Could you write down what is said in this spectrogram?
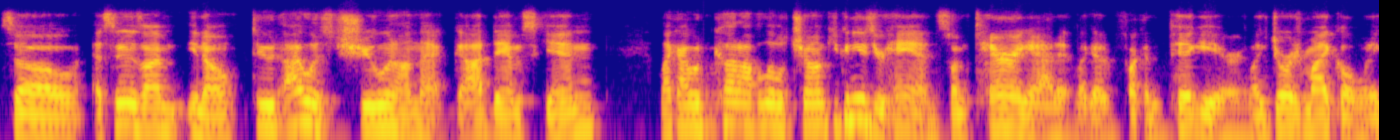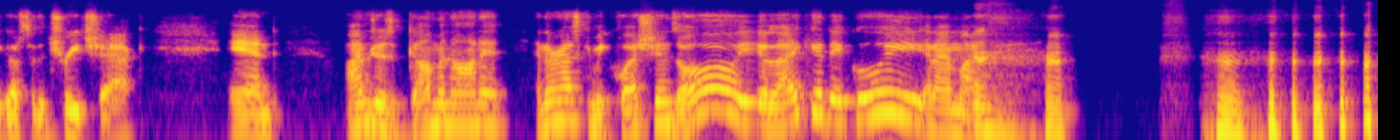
So as soon as I'm, you know, dude, I was chewing on that goddamn skin like I would cut off a little chunk. You can use your hand, so I'm tearing at it like a fucking pig ear, like George Michael when he goes to the treat shack, and I'm just gumming on it. And they're asking me questions. Oh, you like it, Ekui? And I'm like,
